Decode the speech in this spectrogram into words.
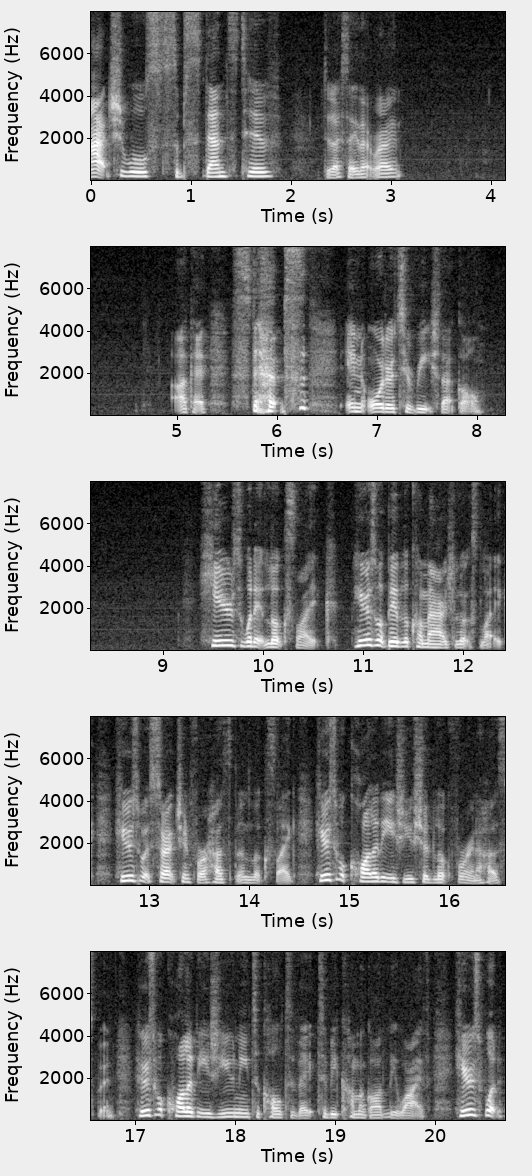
actual substantive, did I say that right? Okay, steps in order to reach that goal. Here's what it looks like. Here's what biblical marriage looks like. Here's what searching for a husband looks like. Here's what qualities you should look for in a husband. Here's what qualities you need to cultivate to become a godly wife. Here's what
